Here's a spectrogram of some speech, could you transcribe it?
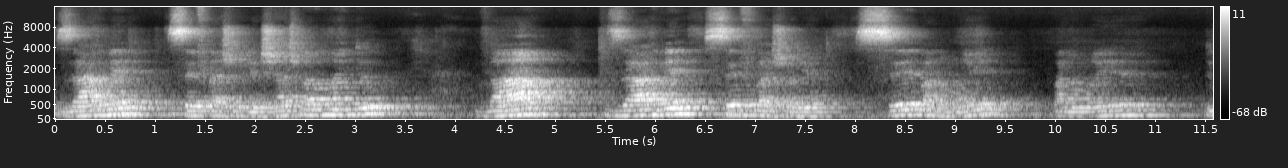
ضرب صفر اشاره شش برای دو و ضرب صفر اشاره سه برای برای دو.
